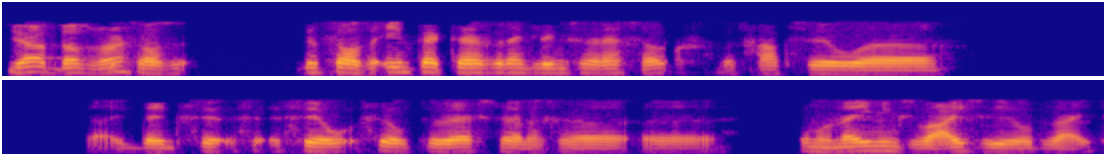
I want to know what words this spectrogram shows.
Ja, dat is waar. Dat zal, dat zal zijn impact hebben, denk ik, links en rechts ook. Dat gaat veel, uh, ja, ik denk veel, veel, veel uh, ondernemingswijs wereldwijd.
